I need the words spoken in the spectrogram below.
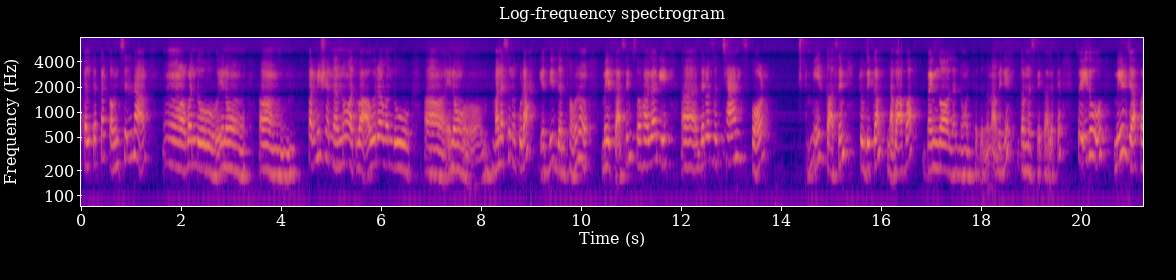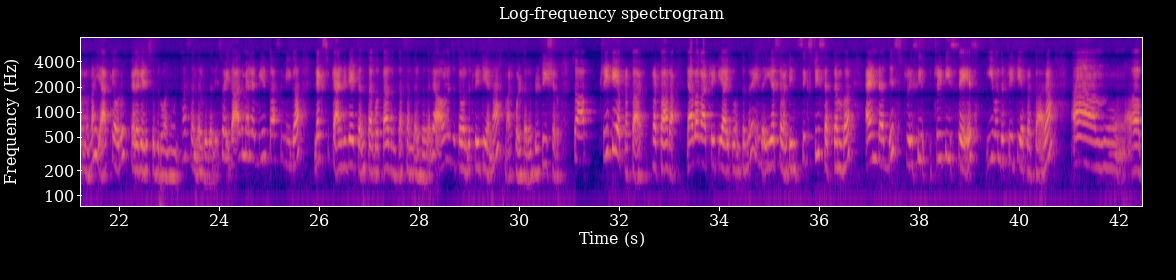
ಕಲ್ಕತ್ತಾ ಕೌನ್ಸಿಲ್ನ ಒಂದು ಏನು ಪರ್ಮಿಷನ್ನನ್ನು ಅಥವಾ ಅವರ ಒಂದು ಏನು ಮನಸ್ಸನ್ನು ಕೂಡ ಗೆದ್ದಿದ್ದಂಥವನು ಮೀರ್ ಕಾಸಿಮ್ ಸೊ ಹಾಗಾಗಿ there was a chance for Mir Kasim to become Nawab of Bengal ಅನ್ನುವಂಥದ್ದನ್ನು ನಾವಿಲ್ಲಿ ಗಮನಿಸಬೇಕಾಗತ್ತೆ. ಸೊ ಇದು ಮೀರ್ ಜಾಫರ್ನನ್ನು ಯಾಕೆ ಅವರು ಕೆಳಗಿಳಿಸಿದ್ರು ಅನ್ನುವಂಥ ಸಂದರ್ಭದಲ್ಲಿ. ಸೊ ಇದಾದ ಮೇಲೆ ಮೀರ್ ಕಾಸಿಮ್ ಈಗ ನೆಕ್ಸ್ಟ್ ಕ್ಯಾಂಡಿಡೇಟ್ ಅಂತ ಗೊತ್ತಾದಂಥ ಸಂದರ್ಭದಲ್ಲಿ ಅವನ ಜೊತೆ ಒಂದು ಟ್ರೀಟಿಯನ್ನು ಮಾಡ್ಕೊಳ್ತಾರೆ ಬ್ರಿಟಿಷರು. ಸೊ ಆ ಟ್ರೀಟಿಯ ಪ್ರಕಾರ ಪ್ರಕಾರ ಯಾವಾಗ ಆ ಟ್ರೀಟಿ ಆಯಿತು ಅಂತಂದರೆ in the year seventeen sixty September and this treaty treaty says ಈ ಒಂದು ಟ್ರೀಟಿಯ ಪ್ರಕಾರ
